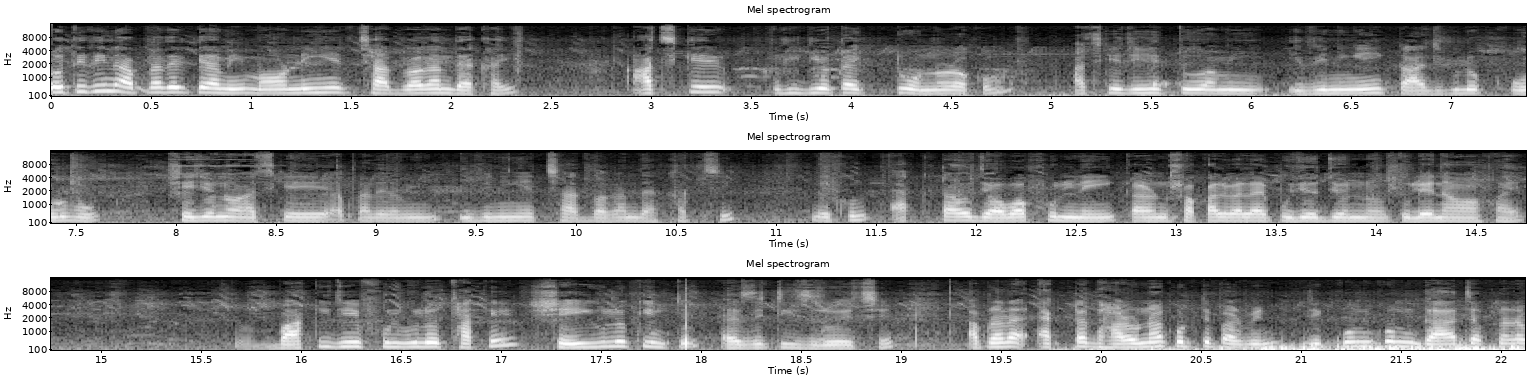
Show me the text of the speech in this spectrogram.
প্রতিদিন আপনাদেরকে আমি মর্নিংয়ের ছাদ বাগান দেখাই। আজকের ভিডিওটা একটু অন্যরকম। আজকে যেহেতু আমি ইভিনিংয়েই কাজগুলো করব সেই জন্য আজকে আপনাদের আমি ইভিনিংয়ের ছাদ বাগান দেখাচ্ছি। দেখুন, একটাও জবা ফুল নেই, কারণ সকালবেলায় পুজোর জন্য তুলে নেওয়া হয়। বাকি যে ফুলগুলো থাকে, সেইগুলো কিন্তু অ্যাজ ইট ইজ রয়েছে। আপনারা একটা ধারণা করতে পারবেন যে কোন কোন গাছ আপনারা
